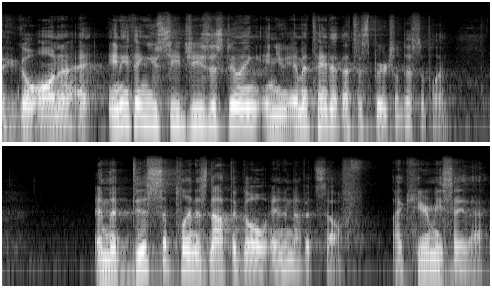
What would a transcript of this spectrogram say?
I could go on. Uh, anything you see Jesus doing and you imitate it, that's a spiritual discipline. And the discipline is not the goal in and of itself. Like, hear me say that.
